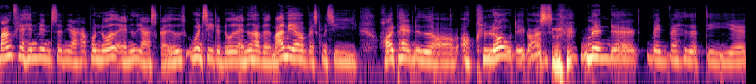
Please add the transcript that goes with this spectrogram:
mange flere henvendelser, end jeg har på noget andet, jeg har skrevet. Uanset at noget andet har været meget mere, hvad skal man sige, højpandet og, og klogt, ikke også? men, øh, men hvad hedder det? Øh,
